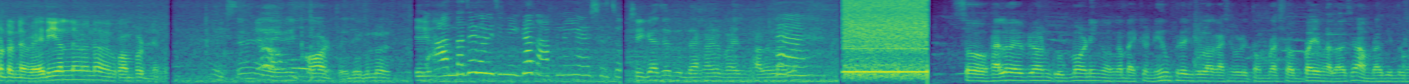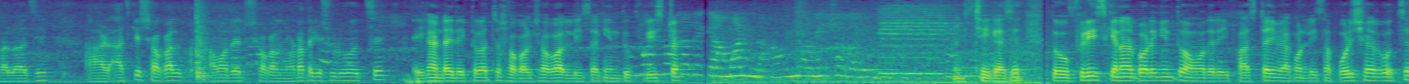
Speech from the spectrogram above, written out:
ওটা নেবে এরিয়াল নেবে না কমফোর্ট নেবে? কর তো যেগুলো আন্দাজে ধরেছি নিঘাত আপনি এসেছ ঠিক আছে তো দেখার ভাই ভালো লাগে হ্যাঁ। So hello everyone good morning welcome back to new fresh blog আশা করি তোমরা সবাই ভালো আছো আমরা কিন্তু ভালো আছি। আর আজকে সকাল আমাদের সকাল নটা থেকে শুরু হচ্ছে। এইখানটায় দেখতে পাচ্ছ সকাল সকাল লিসা কিন্তু ফ্রিজটা। ঠিক আছে। তো ফ্রিজ কেনার পরে কিন্তু আমাদের এই ফার্স্ট টাইম এখন লিসা পরিষ্কার করছে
